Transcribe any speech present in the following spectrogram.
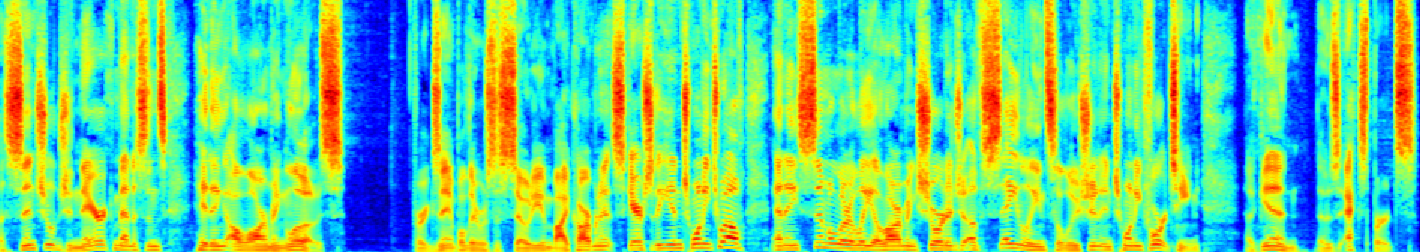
essential generic medicines hitting alarming lows. For example, there was a sodium bicarbonate scarcity in 2012 and a similarly alarming shortage of saline solution in 2014. Again, those experts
